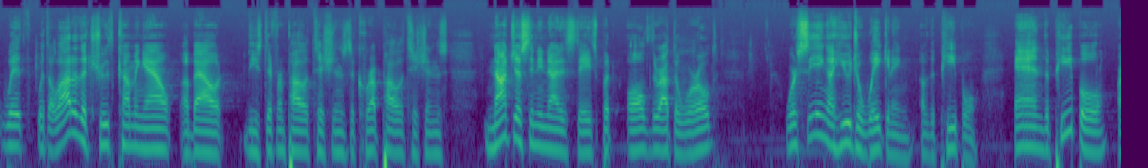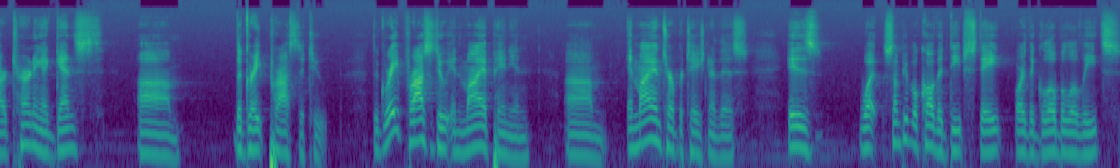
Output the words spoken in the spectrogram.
with with a lot of the truth coming out about these different politicians, the corrupt politicians, not just in the United States but all throughout the world. We're seeing a huge awakening of the people, and the people are turning against um, the great prostitute. The great prostitute, in my opinion, um, in my interpretation of this, is what some people call the deep state or the global elites,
